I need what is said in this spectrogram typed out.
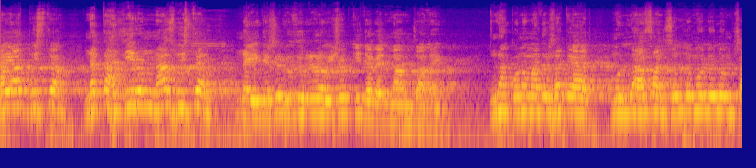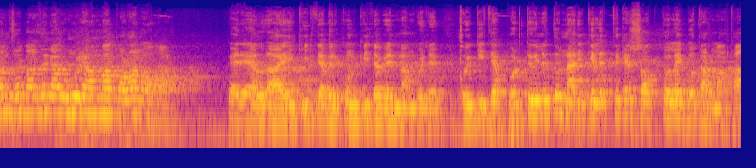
হায়াত বুঝতাম, না তাহজিরুন নাস বুঝতাম। না এই দেশের হুজুরেরা ওইসব কিতাবের নাম জানে। না কোনো মাদ্রাসাতে আর মোল্লা হাসান সুল্লমুল উলুম শামসে বাজেগা উমরে আম্মা পড়ানো হয়। কারে আল্লাহ, এই কিতাবের কোন কিতাবের নাম বললেন? ওই কিতাব পড়তে হইলে তো নারিকেলের থেকে শক্ত লাগবো তার মাথা।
